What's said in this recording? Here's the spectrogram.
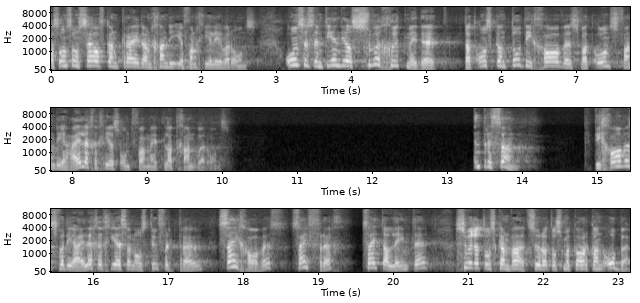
As ons onsself kan kry, dan gaan die evangelie oor ons. Ons is intedeel so goed met dit dat ons kan tot die gawes wat ons van die Heilige Gees ontvang het laat gaan oor ons. Interessant. Die gawes wat die Heilige Gees aan ons toevertrou, sy gawes, sy vrug, Sy talente sodat ons kan wat? Sodat ons mekaar kan opbou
